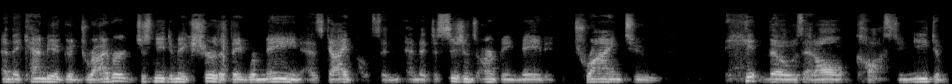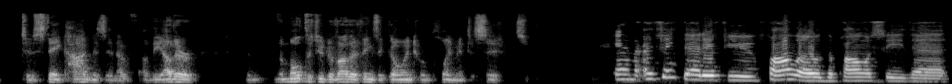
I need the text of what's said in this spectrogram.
and they can be a good driver. Just need to make sure that they remain as guideposts and, and that decisions aren't being made trying to hit those at all costs. You need to, to stay cognizant of, of the other the, the multitude of other things that go into employment decisions. And i think that if you follow the policy that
